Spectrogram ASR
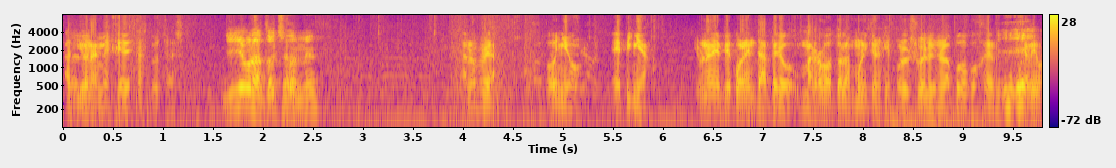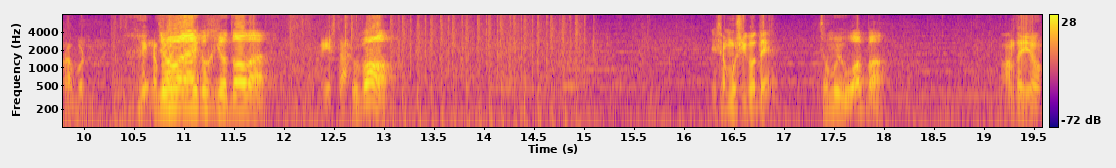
Aquí Vale. una MG de estas tochas. Yo llevo la tocha también. Ah, no, espera. Coño. Eh, piña. Quiero una MP40, pero me ha robado todas las municiones que hay por el suelo y no la puedo coger. Aquí había una por... No, Yo aquí. la he cogido toda. Aquí está. Va, ¿Esa musicote? Está muy guapa. Avanzo yo.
